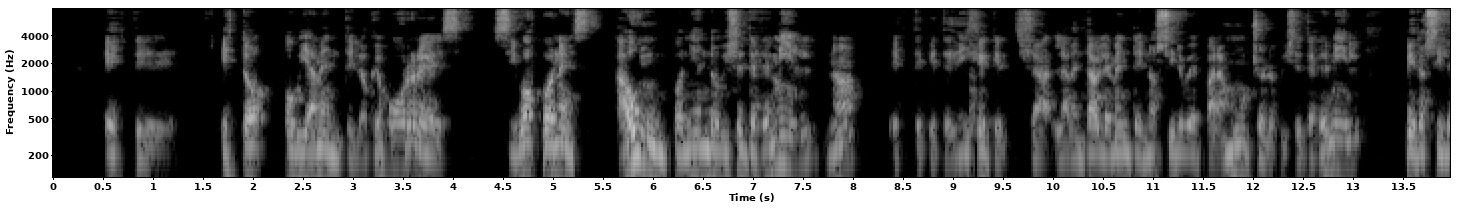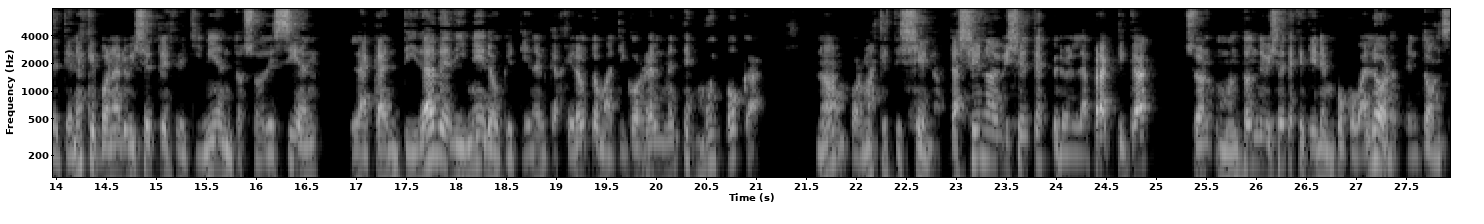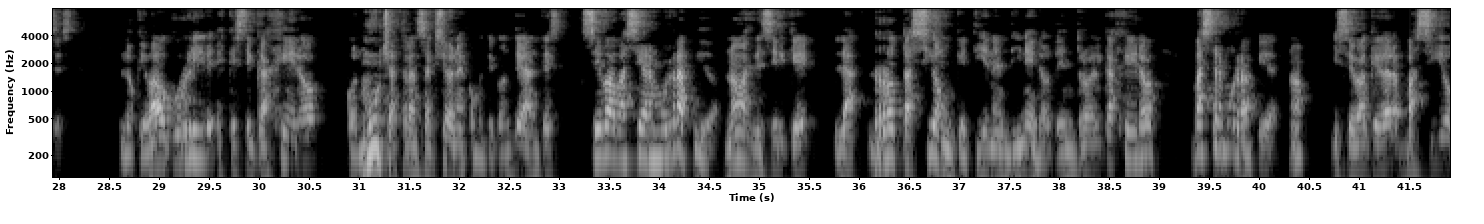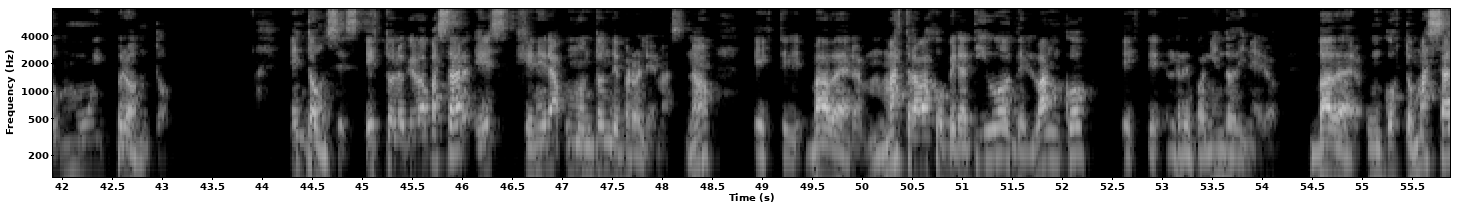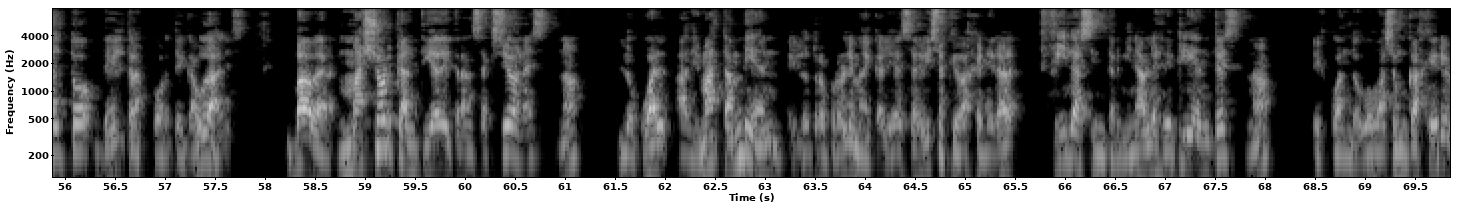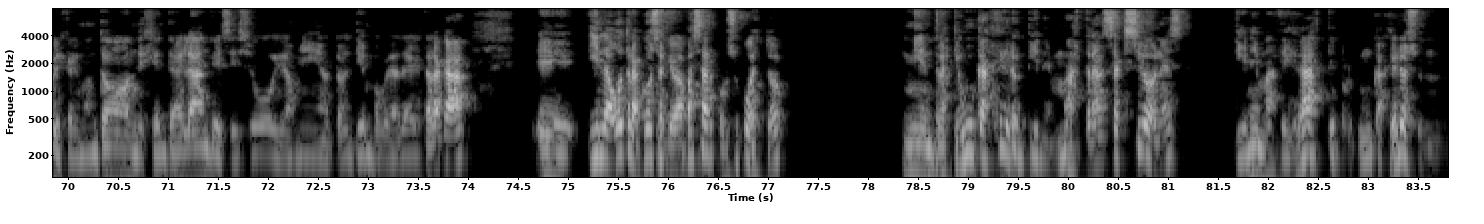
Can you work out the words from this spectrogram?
Este, esto, obviamente, lo que ocurre es, si vos pones, aún poniendo billetes de mil, ¿no? Este, que te dije que ya lamentablemente no sirve para mucho los billetes de mil, pero si le tenés que poner billetes de 500 o de 100, la cantidad de dinero que tiene el cajero automático realmente es muy poca, ¿no? Por más que esté lleno. Está lleno de billetes, pero en la práctica son un montón de billetes que tienen poco valor. Entonces, lo que va a ocurrir es que ese cajero, con muchas transacciones, como te conté antes, se va a vaciar muy rápido, ¿no? Es decir, que la rotación que tiene el dinero dentro del cajero va a ser muy rápida, ¿no? Y se va a quedar vacío muy pronto. Entonces, esto lo que va a pasar es genera un montón de problemas, ¿no? Este, va a haber más trabajo operativo del banco este, reponiendo dinero. Va a haber un costo más alto del transporte de caudales. Va a haber mayor cantidad de transacciones, ¿no? Lo cual, además, también, el otro problema de calidad de servicio es que va a generar filas interminables de clientes, ¿no? es cuando vos vas a un cajero y ves que hay un montón de gente adelante y dices, uy, Dios mío, todo el tiempo que voy a tener que estar acá. Eh, y la otra cosa que va a pasar, por supuesto, mientras que un cajero tiene más transacciones, tiene más desgaste, porque un cajero es un,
